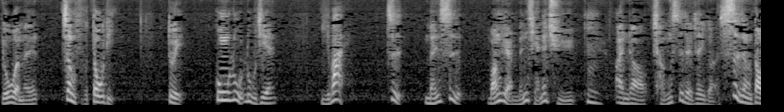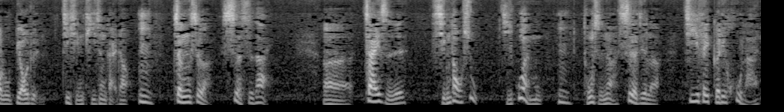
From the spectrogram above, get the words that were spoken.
由我们政府兜底，对公路路肩以外至门市网点门前的区域，嗯，按照城市的这个市政道路标准进行提升改造，嗯，增设设施带，呃，栽植行道树及灌木，嗯，同时呢，设计了机飞隔离护栏，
